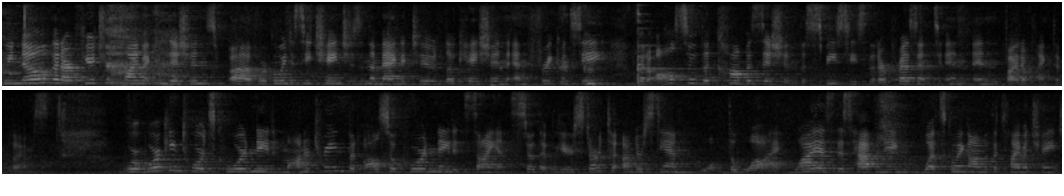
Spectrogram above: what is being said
We know that our future climate conditions, uh, we're going to see changes in the magnitude, location, and frequency, but also the composition, the species that are present in, in phytoplankton blooms. we're working towards coordinated monitoring, but also coordinated science so that we start to understand wh- the why. Why is this happening? What's going on with the climate change?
